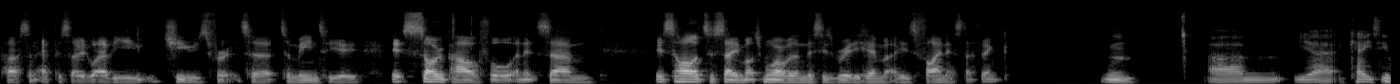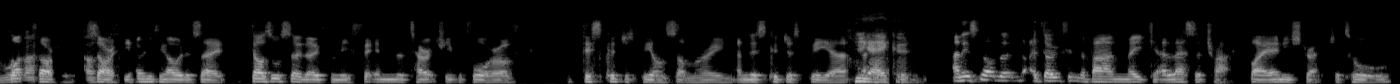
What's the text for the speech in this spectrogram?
person episode whatever you choose for it to to mean to you. It's so powerful and it's um it's hard to say much more other than this is really him at his finest i think Mm. Um, yeah, Katie. What What- about? sorry Oh. sorry the only thing i would say does also though for me fit in the territory before of this could just be on submarine and this could just be a, Yeah, it could. and it's not that I don't think the band make it a lesser track by any stretch at all,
